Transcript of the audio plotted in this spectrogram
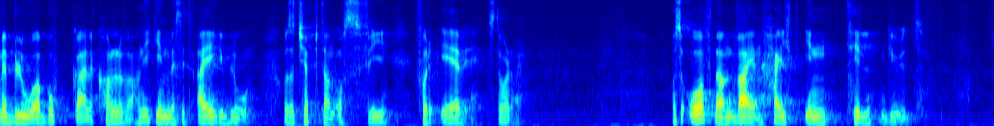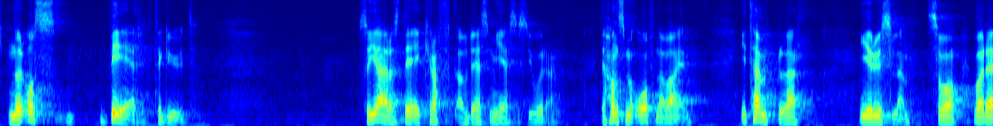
med blod av bukker eller kalver. Han gikk inn med sitt eget blod, og så kjøpte han oss fri for evig, står det. Og så åpna han veien helt inn til Gud. Når oss ber til Gud, så gjør oss det i kraft av det som Jesus gjorde. Det er han som har åpna veien. I tempelet i Jerusalem så var det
